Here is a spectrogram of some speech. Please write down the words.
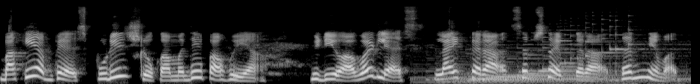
बाकी अभ्यास पुढील श्लोकामध्ये पाहूया. व्हिडिओ आवडल्यास लाईक करा सबस्क्राईब करा. धन्यवाद.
